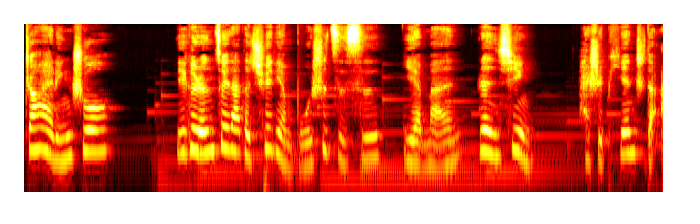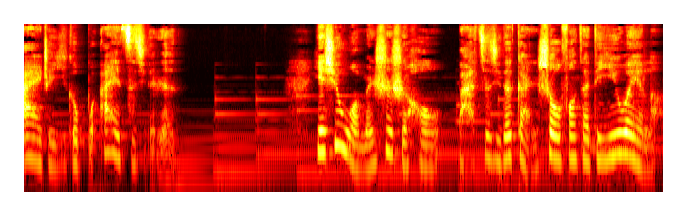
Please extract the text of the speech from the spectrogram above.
张爱玲说：“一个人最大的缺点不是自私、野蛮、任性，还是偏执的爱着一个不爱自己的人。”也许我们是时候把自己的感受放在第一位了，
